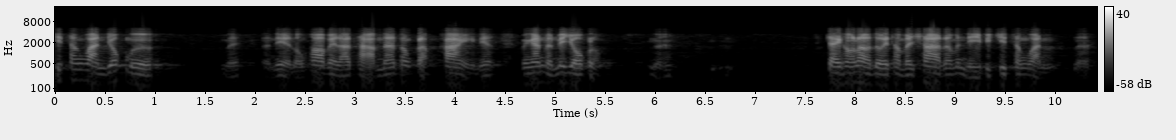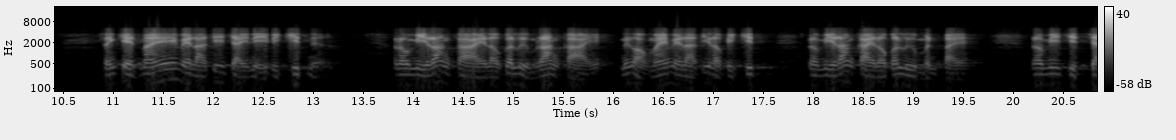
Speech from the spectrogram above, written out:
คิดทั้งวันยกมือไหมอันี่หลวงพ่อเวลาถามนะ ต้องกลับข้างอย่างเนี้ยไม่งั้นมันไม่ยกหรอกใจของเราโดยธรรมชาติแล้วมันหนีไปคิดทั้งวัน สังเกตไหมเวลาที่ใจหนีไปคิดเนี่ย เรามีร่างกายเราก็ลืมร่างกาย นึกออกไหมเวลาที่เราไปคิด เรามีร่างกายเราก็ลืมมันไป เรามีจิตใจ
